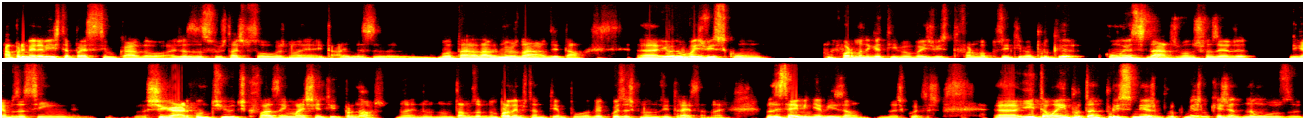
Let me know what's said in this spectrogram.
à primeira vista parece assim um bocado, às vezes assusta as pessoas, não é? E tal, mas eh, vou estar a dar os meus dados e tal. Uh, eu não vejo isso com, de forma negativa, eu vejo isso de forma positiva porque com esses dados vão-nos fazer, digamos assim, chegar conteúdos que fazem mais sentido para nós, não é? Não, não, estamos a, não perdemos tanto tempo a ver coisas que não nos interessam, não é? Mas isso é a minha visão das coisas. Uh, e então é importante por isso mesmo, porque mesmo que a gente não use,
